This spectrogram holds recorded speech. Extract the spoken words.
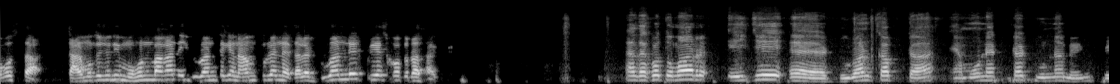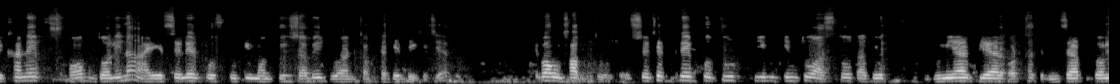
অবস্থা, তার মধ্যে যদি মোহনবাগান এই ডুরান থেকে নাম তুলে নেয়, তাহলে ডুরান্ডের ক্রেজ কতটা থাকবে? হ্যাঁ দেখো, তোমার এই যে ডুরান্ড কাপটা এমন একটা টুর্নামেন্ট যেখানে সব দলই না আইএসএল এর প্রস্তুতি মন্ত্র হিসাবে ডুরান্ড কাপটাকে দেখেছে এত এবং ভাবতো। সেক্ষেত্রে প্রচুর টিম কিন্তু আসতো তাদের জুনিয়র প্লেয়ার অর্থাৎ রিজার্ভ দল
